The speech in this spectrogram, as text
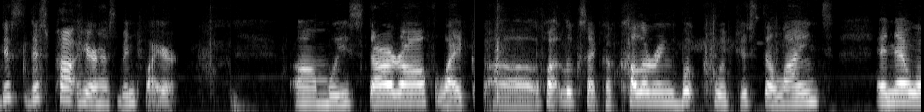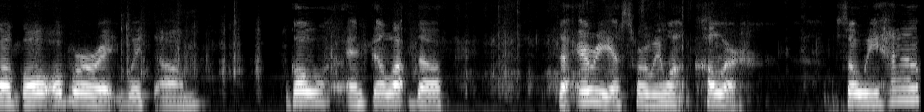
This this pot here has been fired. Um, we start off like uh, what looks like a coloring book with just the lines and then we'll go over it with um, go and fill up the the areas where we want color. So we have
